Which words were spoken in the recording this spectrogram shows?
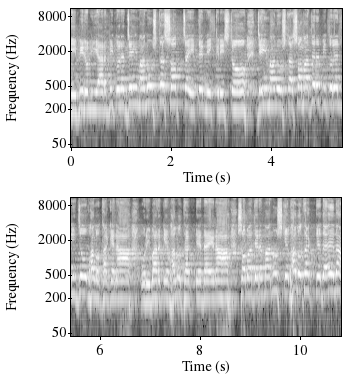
এই বিরুলিয়ার ভিতরে যেই মানুষটা সবচাইতে নিকৃষ্ট, যেই মানুষটা সমাজের ভিতরে নিজেও ভালো থাকে না, পরিবারকে ভালো থাকতে দেয় না, সমাজের মানুষকে ভালো থাকতে দেয় না,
